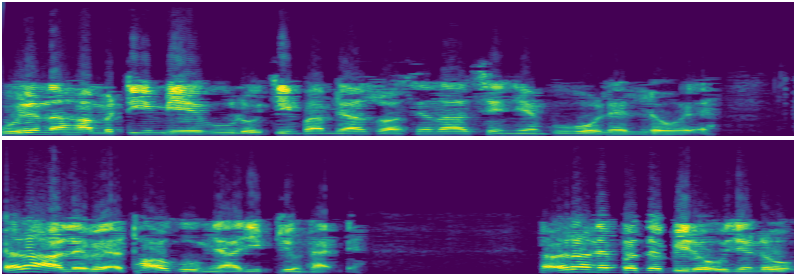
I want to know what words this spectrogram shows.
ဝေဒနာဟာမတည်မြဲဘူးလို့ကြင်ပံများစွာစဉ်းစားဆင်ခြင်ဘူးဖို့လည်းလိုတယ်အဲ့ဒါလည်းပဲအထောက်အကူအများကြီးပြုနိုင်တယ်နောက်အဲ့ဒါနဲ့ပတ်သက်ပြီးတော့ဦးဇင်းတို့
